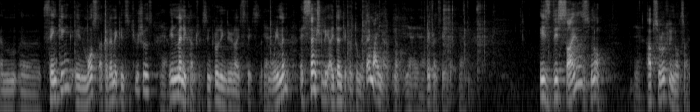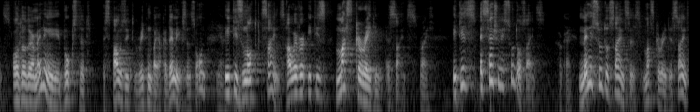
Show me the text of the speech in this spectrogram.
um, uh, thinking in most academic institutions Yeah. in many countries, including the United States. Yeah. Women essentially identical to men. They're minor, you know, Yeah, yeah. difference Yeah. Is this science? No. Yeah. Absolutely not science. Although there are many books that espouse it, written by academics and so on, Yeah. it is not science. However, it is masquerading as science. Right. It is essentially pseudoscience. Okay. Many pseudosciences masquerade as science.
